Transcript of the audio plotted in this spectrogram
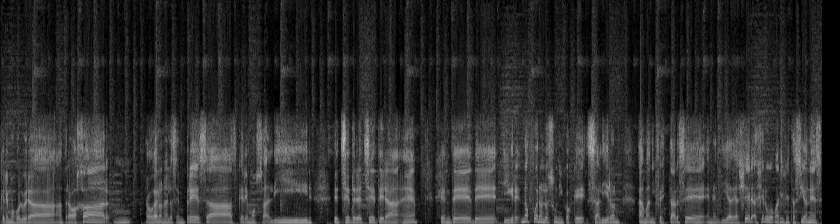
queremos volver a, trabajar. Mm ahogaron a las empresas, queremos salir, etcétera, etcétera. ¿eh? Gente de Tigre, no fueron los únicos que salieron a manifestarse en el día de ayer. Ayer hubo manifestaciones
